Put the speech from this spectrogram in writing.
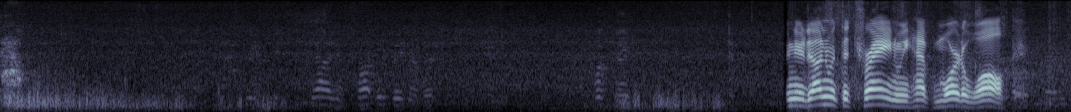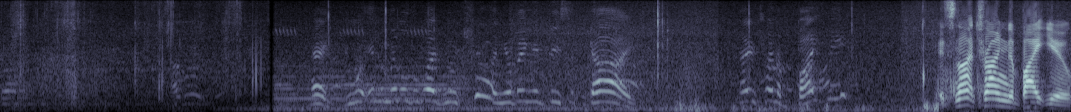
Ow! Yeah, you're slightly bigger, but okay. When you're done with the train, we have more to walk. Hey, you were in the middle of the web, you were chilling, you're being a decent guy. Now you're trying to bite me? It's not trying to bite you.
